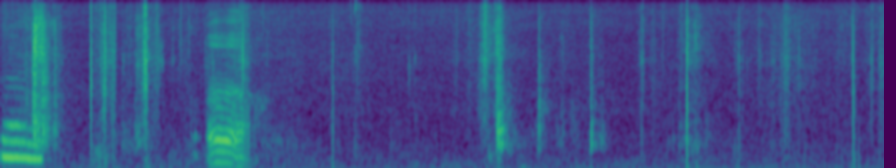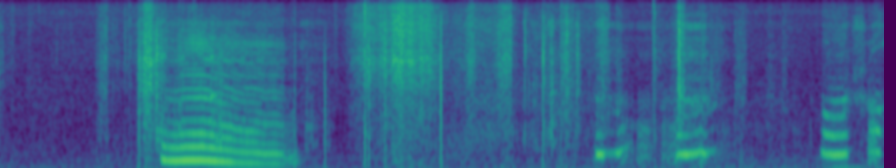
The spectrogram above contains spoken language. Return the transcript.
Hey. Mmh. Bonjour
